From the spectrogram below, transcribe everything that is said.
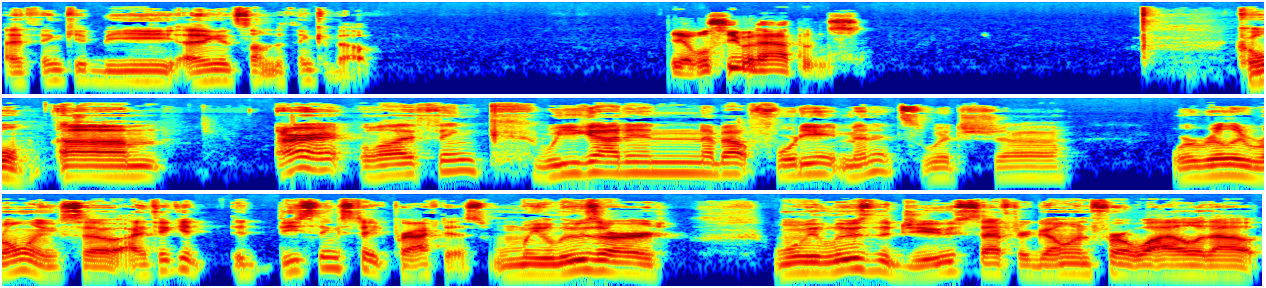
I think it'd be I think it's something to think about. Yeah, we'll see what happens. Cool. Um all right. Well, I think we got in about 48 minutes, which uh we're really rolling. So I think it, it these things take practice. When we lose our when we lose the juice after going for a while without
